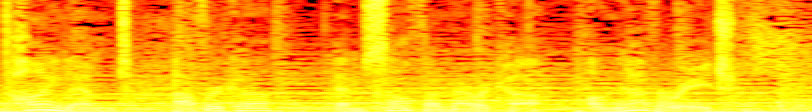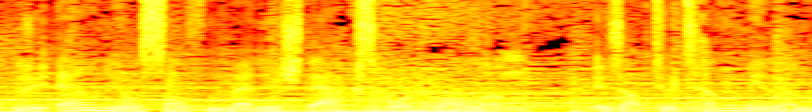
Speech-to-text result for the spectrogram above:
Thailand, Africa, and South America. On average, the annual self-managed export volume is up to $10 million.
